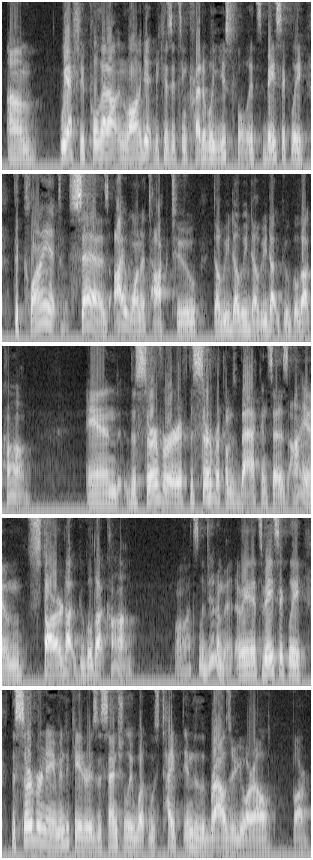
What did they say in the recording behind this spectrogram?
Um, we actually pull that out and log it because it's incredibly useful. It's basically the client says, I want to talk to www.google.com. And the server, if the server comes back and says, I am star.google.com, well, that's legitimate. I mean, it's basically the server name indicator is essentially what was typed into the browser URL bar.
